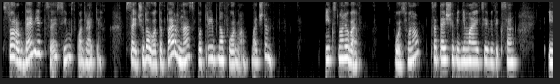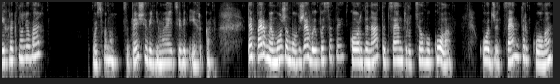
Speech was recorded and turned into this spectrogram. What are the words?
49 це 7 в квадраті. Все, чудово, тепер в нас потрібна форма. Бачите? Х нульове. Ось воно. Це те, що віднімається від х. Y нульове Ось воно. Це те, що віднімається від y. Тепер ми можемо вже виписати координати центру цього кола. Отже, центр кола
